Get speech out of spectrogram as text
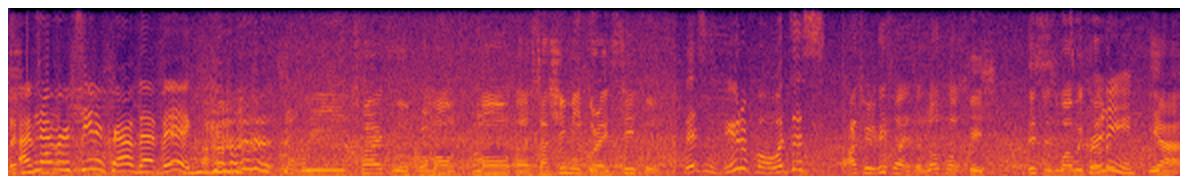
The I've never seen a crab that big. We try to promote more uh, sashimi grade seafood. this is beautiful. What's this? Actually, this one is a local fish. This is what we call pretty. the yeah.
